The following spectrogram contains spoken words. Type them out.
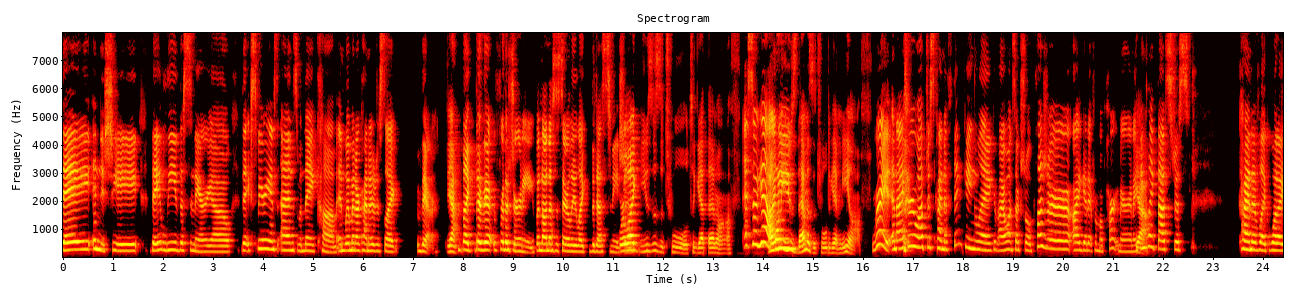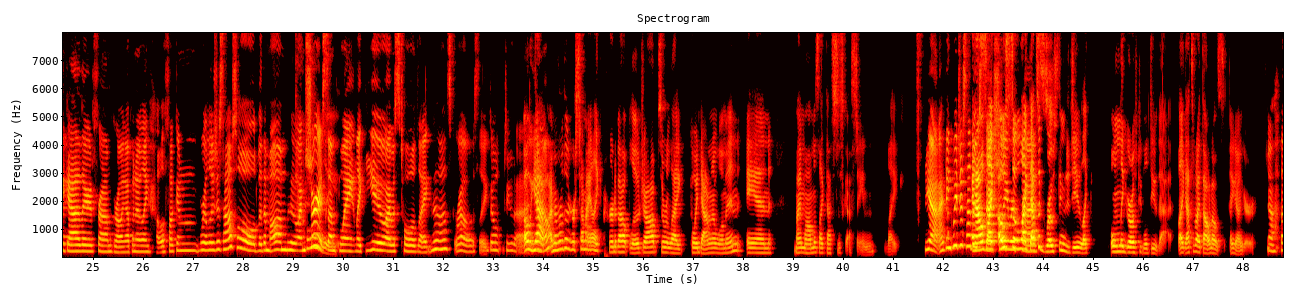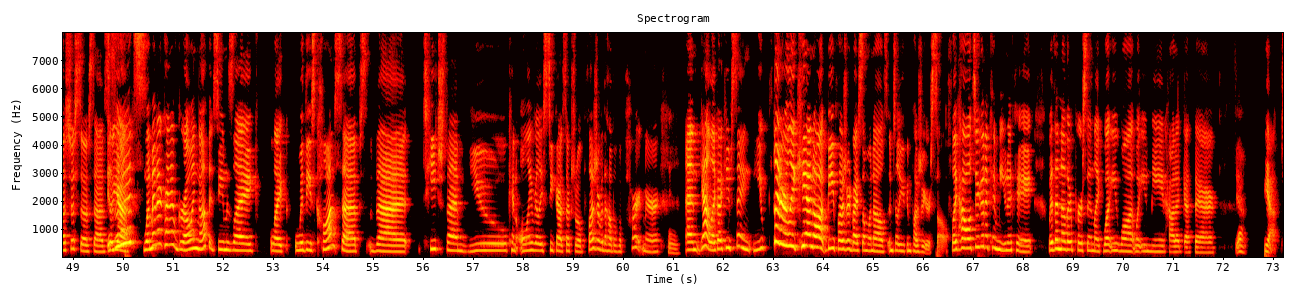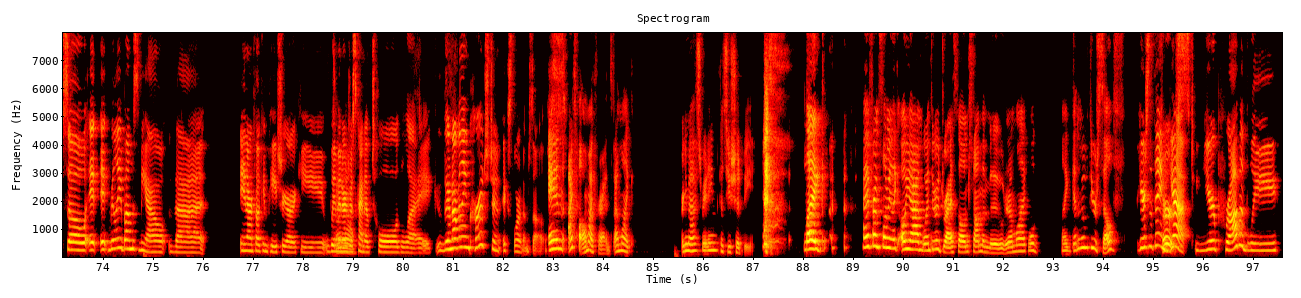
They initiate, they lead the scenario. The experience ends when they come, and women are kind of just like there. yeah. Like they're there for the journey, but not necessarily like the destination. We're like used as a tool to get them off. and so yeah, I, I, want to use them as a tool to get me off. Right. And I grew up just kind of thinking like if I want sexual pleasure, I get it from a partner. And I Yeah. think like that's just kind of like what I gathered from growing up in a like hella fucking religious household with a mom who I'm sure at some point, like you, I was told like, no, that's gross. Like don't do that. Oh you yeah, know? I remember the first time I like heard about blowjobs or like going down on a woman, and my mom was like, "That's disgusting." Like, Yeah, I think we just had and like, I was like, "Oh, sexually so like that's a gross thing to do. Like, only gross people do that." Like that's what I thought when I was uh, younger. Ugh, that's just so sad. So Isn't yeah, it? women are kind of growing up it seems like like with these concepts that teach them you can only really seek out sexual pleasure with the help of a partner Hmm. and yeah like i keep saying you literally cannot be pleasured by someone else until you can pleasure yourself like how else are you going to communicate with another person like what you want what you need how to get there Yeah. yeah so it, it really bums me out that in our fucking patriarchy, women are oh. just kind of told like they're not really encouraged to explore themselves. And I tell all my friends, I'm like, "Are you masturbating? Because you should be." like, I have friends tell me like, "Oh yeah, I'm going through a dry spell. I'm just not in the mood," and I'm like, "Well, like, get in the mood with yourself." here's the thing, yeah, you're probably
